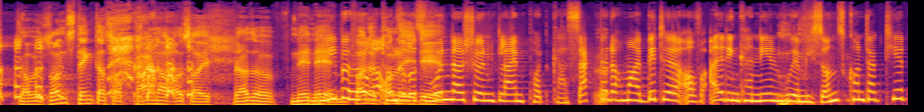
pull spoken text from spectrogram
glaube, sonst denkt das auch keiner außer ich. Also, nee, nee, Liebe war Hörer eine unseres Idee. wunderschönen kleinen Podcasts, sagt mir doch mal bitte auf all den Kanälen, wo ihr mich sonst kontaktiert,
